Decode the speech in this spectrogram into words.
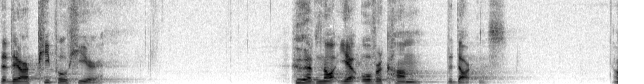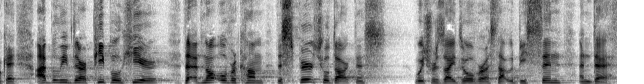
that there are people here who have not yet overcome the darkness. Okay? I believe there are people here that have not overcome the spiritual darkness which resides over us. That would be sin and death.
